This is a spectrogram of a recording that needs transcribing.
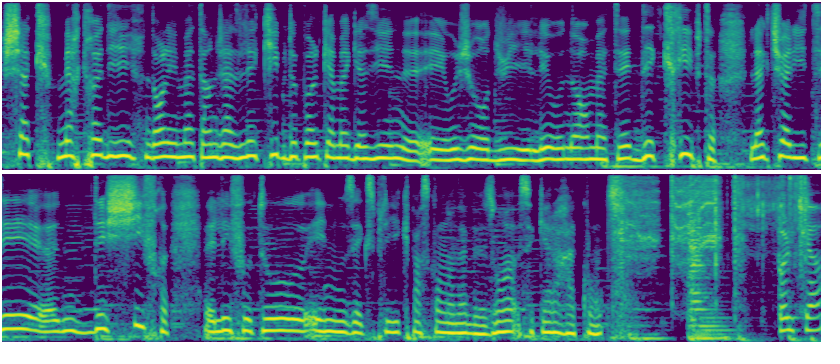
Chaque mercredi, dans les matins de jazz, l'équipe de Polka Magazine et aujourd'hui Léonore Maté décrypte l'actualité, euh, des chiffres, les photos et nous explique, parce qu'on en a besoin, ce qu'elle raconte. Polka.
